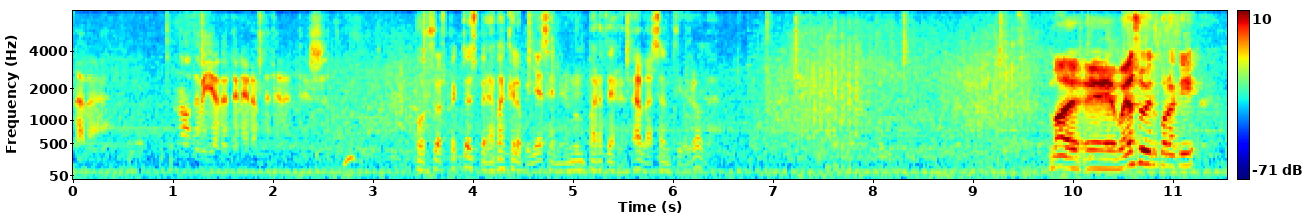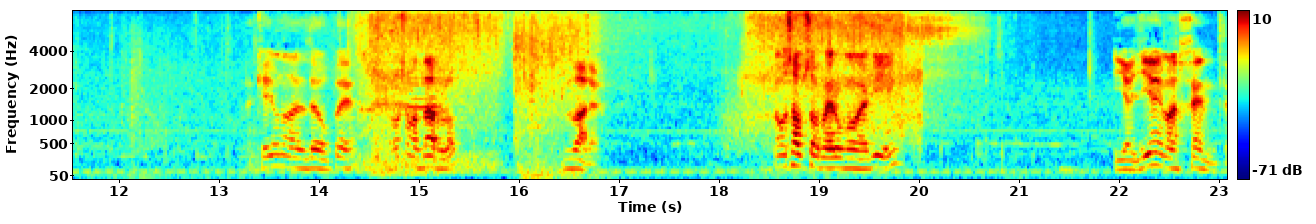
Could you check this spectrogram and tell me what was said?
nada. No debía de tener antecedentes. Por su aspecto esperaba que lo pillasen en un par de redadas antidroga. Vale, eh, voy a subir por aquí. Aquí hay uno del DUP. Vamos a mandarlo. Vale. Vamos a absorber uno de aquí. Y allí hay más gente.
